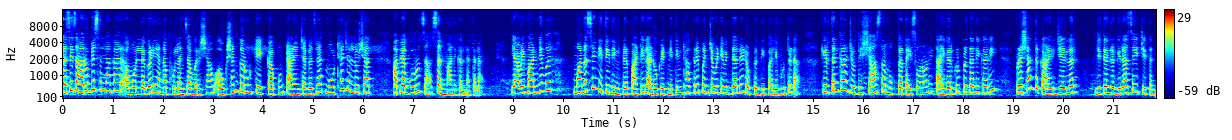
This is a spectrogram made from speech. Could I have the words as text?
तसेच आरोग्य सल्लागार अमोल लगड यांना फुलांचा वर्षाव औक्षण करून केक कापून टाळ्यांच्या गजरात मोठ्या जल्लोषात आपल्या गुरुचा सन्मान करण्यात आला. यावेळी मान्यवर मनसे नेते दिनकर पाटील ॲडव्होकेट नितीन ठाकरे पंचवटी विद्यालय डॉक्टर दीपाली भुतडा कीर्तनकार ज्योतिषशास्त्र मुक्ताताई सोनवणे टायगर ग्रुप पदाधिकारी Prashant Kale jailer Jitendra Girase Chetan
